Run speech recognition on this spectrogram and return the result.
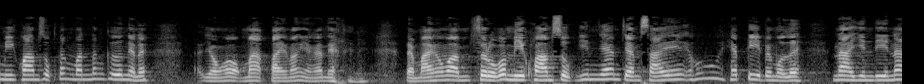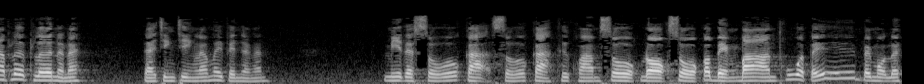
ๆมีความสุขทั้งวันทั้งคืนเนี่ยนะยองก็บอกมากไปมั้งอย่างนั้นเนี่ย แต่หมายความว่าสรุปว่ามีความสุขยิ้มแย้มแจ่มใสโอ้แฮปปี้ไปหมดเลยน่ายินดีน่าเพลิดเพลินอะนะแต่จริง ๆ แล้วไม่เป็นอย่างนั้น มีแต่โศกะ โศกะ คือความโศก ดอกโศกก็แบ่งบานทั่วเต้ไปหมดเลย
